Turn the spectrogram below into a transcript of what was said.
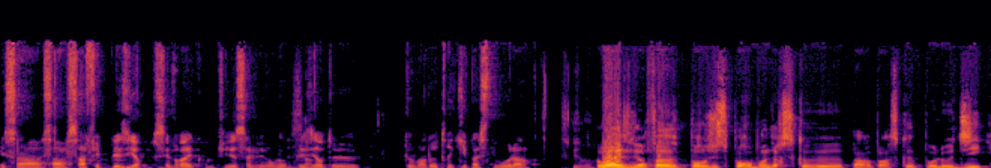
et ça, ça, ça fait plaisir. C'est vrai, comme tu disais, ça fait vraiment plaisir de, de voir notre équipe à ce niveau-là. Ouais, enfin, pour, juste pour rebondir ce que, par rapport à ce que Polo dit,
